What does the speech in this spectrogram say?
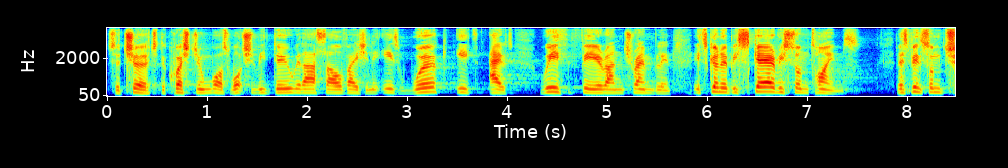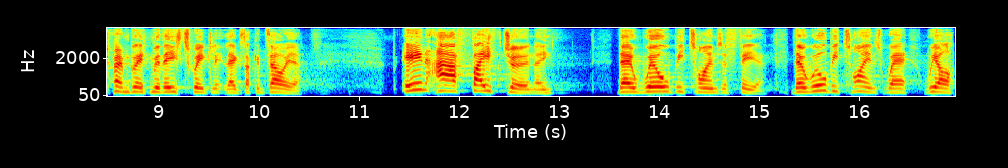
So, church, the question was, what should we do with our salvation? It is work it out with fear and trembling. It's going to be scary sometimes. There's been some trembling with these twiglet legs, I can tell you. In our faith journey, there will be times of fear. There will be times where we are,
